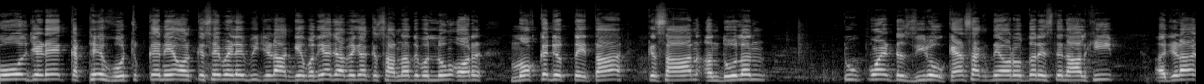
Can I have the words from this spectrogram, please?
ਕੋਲ ਜਿਹੜੇ ਇਕੱਠੇ ਹੋ ਚੁੱਕੇ ਨੇ ਔਰ ਕਿਸੇ ਵੇਲੇ ਵੀ ਜਿਹੜਾ ਅੱਗੇ ਵਧਿਆ ਜਾਵੇਗਾ ਕਿਸਾਨਾਂ ਦੇ ਵੱਲੋਂ ਔਰ ਮੌਕੇ ਦੇ ਉੱਤੇ ਤਾਂ ਕਿਸਾਨ ਅੰਦੋਲਨ 2.0 ਕਹਿ ਸਕਦੇ ਹਾਂ ਔਰ ਉਧਰ ਇਸ ਦੇ ਨਾਲ ਹੀ ਜਿਹੜਾ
